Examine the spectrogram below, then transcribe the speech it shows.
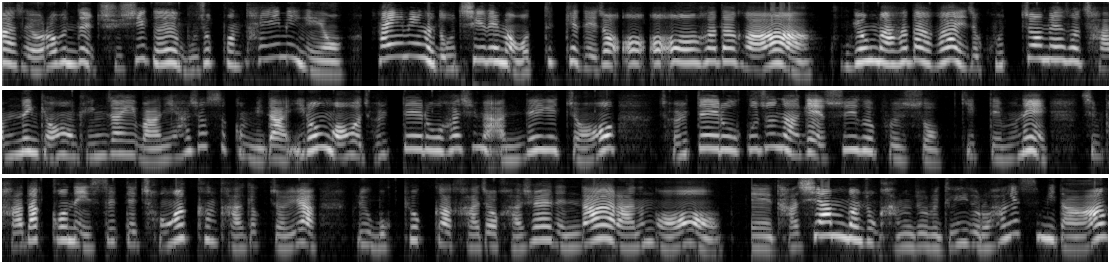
그래서 여러분들 주식은 무조건 타이밍이에요. 타이밍을 놓치게 되면 어떻게 되죠? 어어어 하다가 구경만 하다가 이제 고점에서 잡는 경험 굉장히 많이 하셨을 겁니다. 이런 거 절대로 하시면 안 되겠죠. 절대로 꾸준하게 수익을 볼 수 없기 때문에 지금 바닥권에 있을 때 정확한 가격 전략 그리고 목표가 가져가셔야 된다라는 거 네, 다시 한번 좀 강조를 드리도록 하겠습니다.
